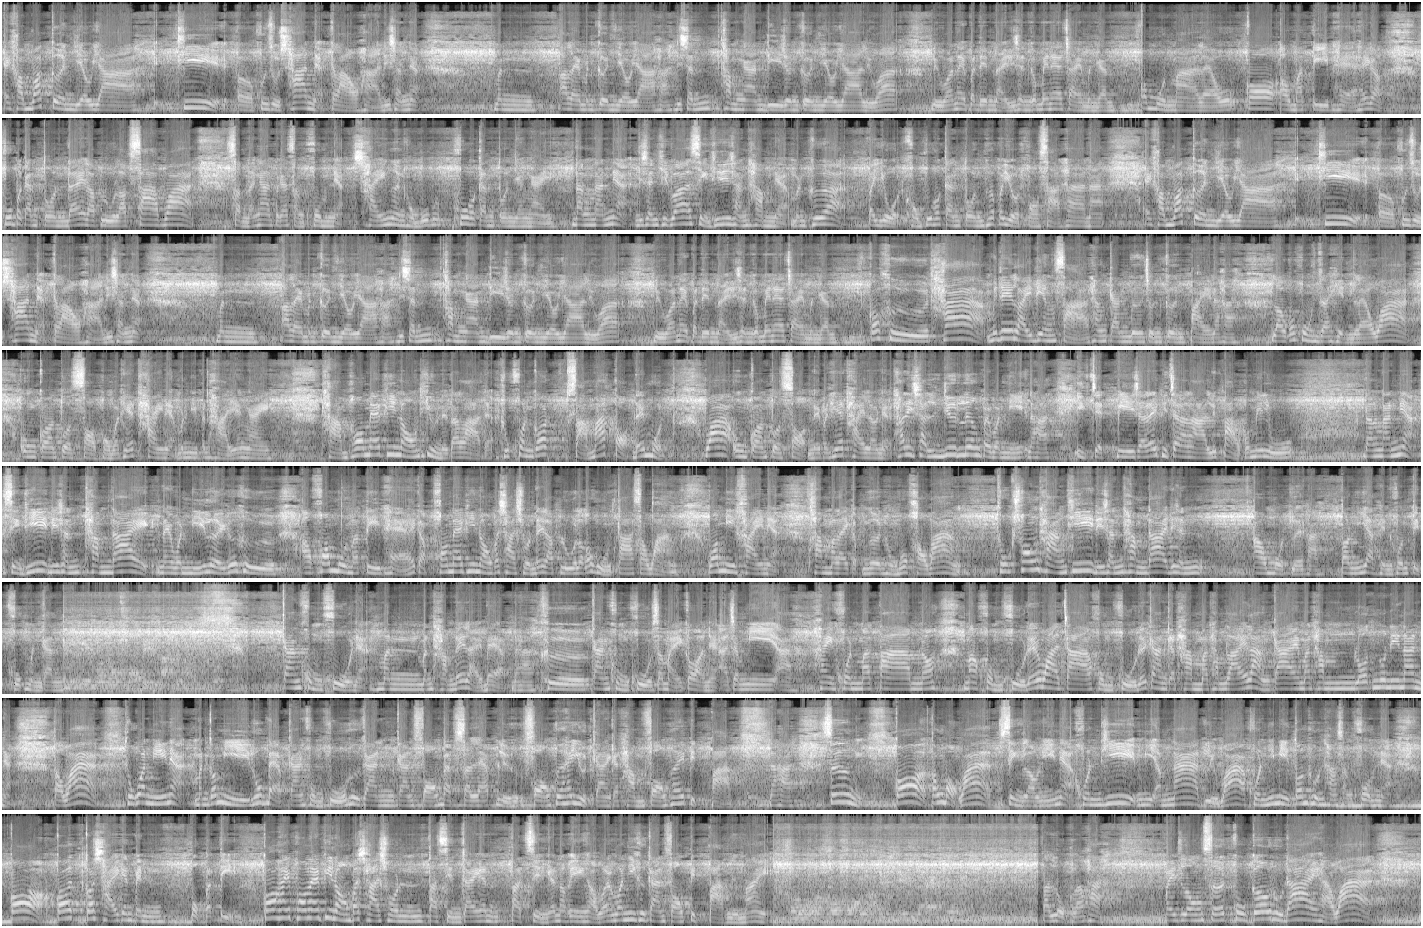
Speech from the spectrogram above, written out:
ไอ้คำว่าเกินเยียวยาที่คุณสุชาติเนี่ยกล่าวหาดิฉันเนี่ย มันอะไรมันเกินเยียวยาคะดิฉันทำงานดีจนเกินเยียวยาหรือว่า หรือว่าในประเด็นไหนดิฉันก็ไม่แน่ใจเหมือนกัน ข้อมูลมาแล้วก็เอามาตีแผ่ให้กับผู้ประกันตนได้รับรู้รับทราบว่าสำนักงานประกันสังคมเนี่ยใช้เงินของผู้ผู้ประกันตนยังไง ดังนั้นเนี่ยดิฉันคิดว่าสิ่งที่ดิฉันทำเนี่ยมันเพื่อประโยชน์ของผู้ประกันตน เพื่อประโยชน์ของสาธารณะไอ้คำว่าเกินเยียวยาที่คุณสุชาติเนี่ยกล่าวหาดิฉันเนี่ยมันอะไรมันเกินเยียวยาคะดิฉันทำงานดีจนเกินเยียวยาหรือว่าหรือว่าในประเด็นไหนดิฉันก็ไม่แน่ใจเหมือนกัน ก็คือถ้าไม่ได้ไร้เดียงสาทางการเมืองจนเกินไปนะคะ เราก็คงจะเห็นแล้วว่า องค์กรตรวจสอบของประเทศไทยเนี่ยมันมีปัญหายังไง ถามพ่อแม่พี่น้องที่อยู่ในตลาดเนี่ยทุกคนก็สามารถตอบได้หมด ว่าองค์กรตรวจสอบในประเทศไทยเราเนี่ยถ้าดิฉันยื่นเรื่องไปวันนี้นะคะ อีก 7 ปีจะได้พิจารณาหรือเปล่าก็ไม่รู้ ดังนั้นเนี่ยสิ่งที่ดิฉันทำได้ในวันนี้เลยก็คือ เอาข้อมูลมาตีแผ่ให้กับพ่อแม่พี่น้องประชาชนได้รับรู้แล้วก็หูตาสว่าง ว่ามีใครเนี่ยทำอะไรกับเงินของพวกเขาบ้าง ทุกช่องทางที่ดิฉันทำได้ดิฉันเอาหมดเลยค่ะ ตอนนี้อยากเห็นคนติดคุกเหมือนกัน การข่มขู่เนี่ยมันมันทำได้หลายแบบนะคะคือการข่มขู่สมัยก่อนเนี่ยอาจจะมีอะให้คนมาตามเนาะมาข่มขู่ด้วยวาจาข่มขู่ด้วยการกระทำมาทำร้ายร่างกายมาทำรถนู่นนี่นั่นเนี่ยแต่ว่าทุกวันนี้เนี่ยมันก็มีรูปแบบการข่มขู่ก็คือการการฟ้องแบบสแลปหรือฟ้องเพื่อให้หยุดการกระทำฟ้องเพื่อให้ปิดปากนะคะซึ่งก็ต้องบอกว่าสิ่งเหล่านี้เนี่ยคนที่มีอำนาจหรือว่าคนที่มีต้นทุนทางสังคมเนี่ยก็ก็ก็ใช้กันเป็นปกติ ก็ให้พ่อแม่พี่น้องประชาชนตัดสินใจกันตัดสินกันเอาเองค่ะว่าว่านี่คือการฟ้องปิดปากหรือไม่ เขาบอกว่าเขาฟ้องเราเป็นเคสแรกเลย ตลกแล้วค่ะ ไปลองเซิร์ช Google ดูได้ค่ะว่า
